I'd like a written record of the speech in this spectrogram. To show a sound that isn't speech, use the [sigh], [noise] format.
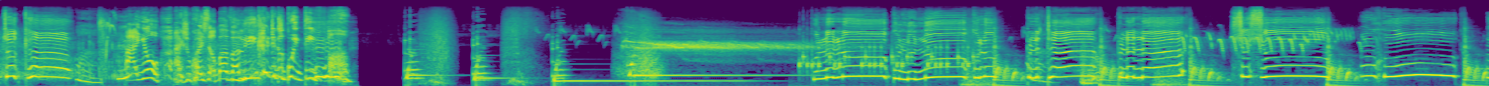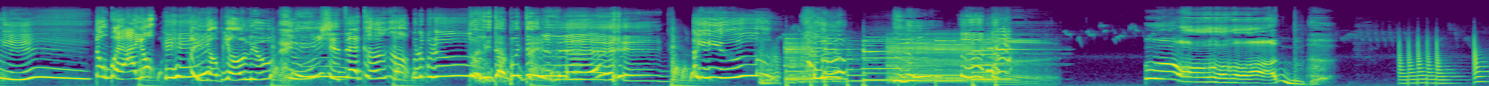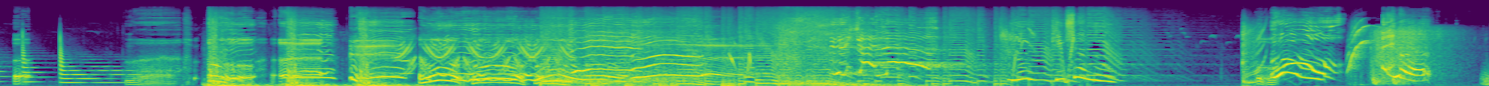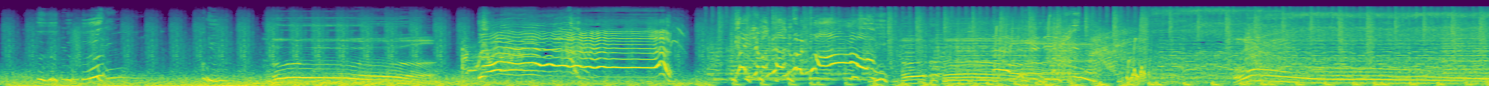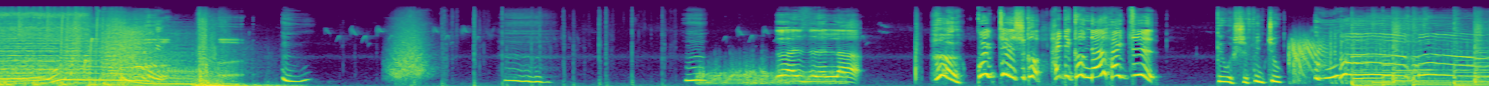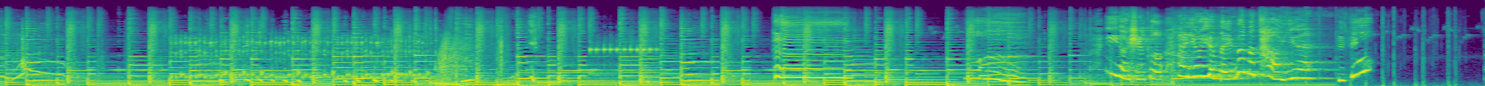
走开！阿优，还是快想办法离开这个鬼地方。咕噜噜，咕噜噜，咕噜，扑啦哒，扑啦啦，咻咻，呜呼，咦，都怪阿优，嘿嘿，非要漂流。现在可好，扑噜扑噜，团里蛋不对了呢。哎呦呦！别闪了！嗯，停下呢。哦，[laughs] [laughs] 饿死了。哼，关键时刻还得靠男孩子。给我十分钟。[laughs] [laughs] 有时候阿优也没那么讨厌。[laughs]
